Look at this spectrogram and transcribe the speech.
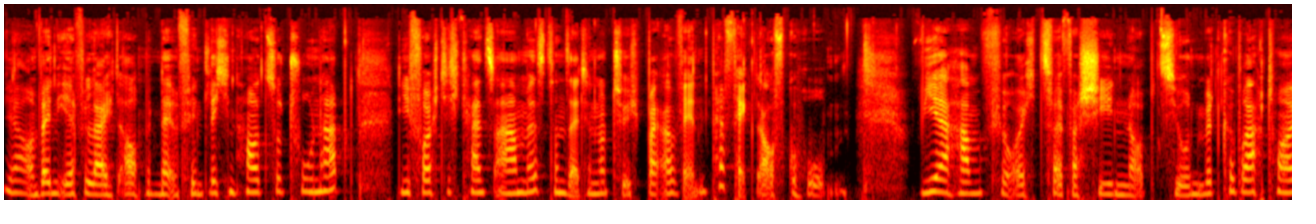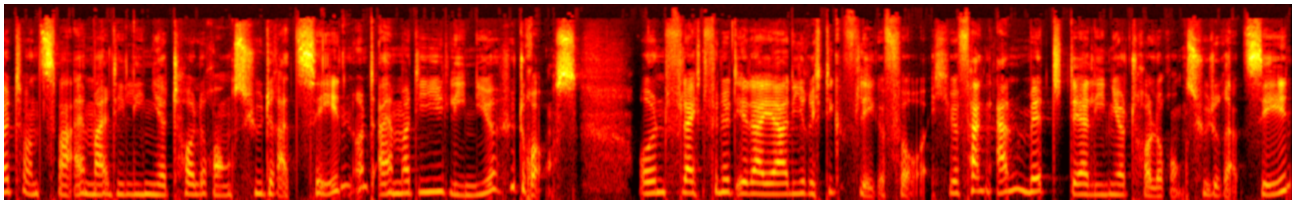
Ja, und wenn ihr vielleicht auch mit einer empfindlichen Haut zu tun habt, die feuchtigkeitsarm ist, dann seid ihr natürlich bei Aven perfekt aufgehoben. Wir haben für euch zwei verschiedene Optionen mitgebracht heute, und zwar einmal die Linie Tolerance Hydra 10 und einmal die Linie Hydrance. Und vielleicht findet ihr da ja die richtige Pflege für euch. Wir fangen an mit der Linie Tolerance Hydra 10.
